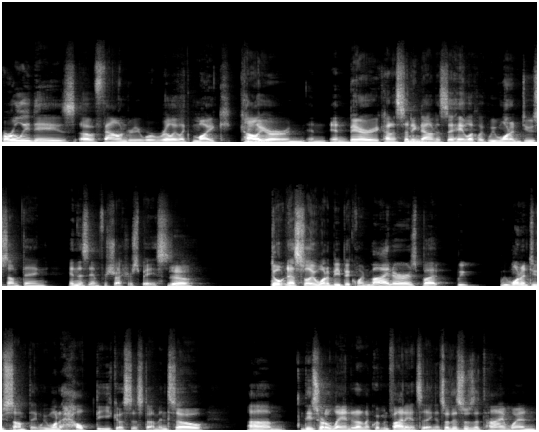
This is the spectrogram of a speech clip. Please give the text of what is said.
early days of Foundry were really like Mike Colyer and, and and Barry kind of sitting Mhm. down and say, hey, look, like we want to do something in this infrastructure space. Yeah. Don't necessarily want to be Bitcoin miners, but we we want to do something. We want to help the ecosystem. And so um, they sort of landed on equipment financing. And so this was a time when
